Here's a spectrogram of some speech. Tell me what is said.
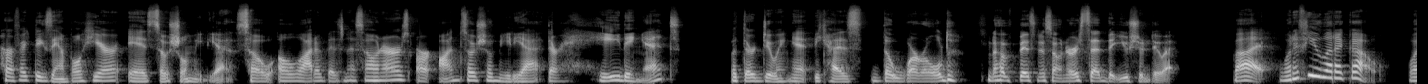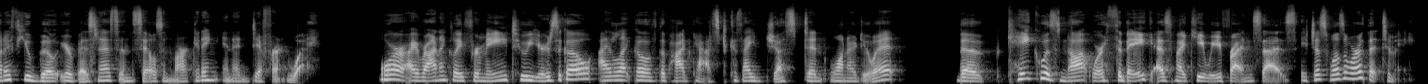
Perfect example here is social media. So, a lot of business owners are on social media, they're hating it, but they're doing it because the world of business owners said that you should do it. But what if you let it go? What if you built your business and sales and marketing in a different way? Or, ironically, for me, two years ago, I let go of the podcast because I just didn't want to do it the cake was not worth the bake, as my Kiwi friend says. It just wasn't worth it to me.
